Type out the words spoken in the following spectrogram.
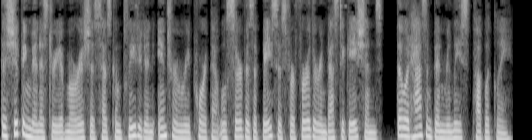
The Shipping Ministry of Mauritius has completed an interim report that will serve as a basis for further investigations, though it hasn't been released publicly.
